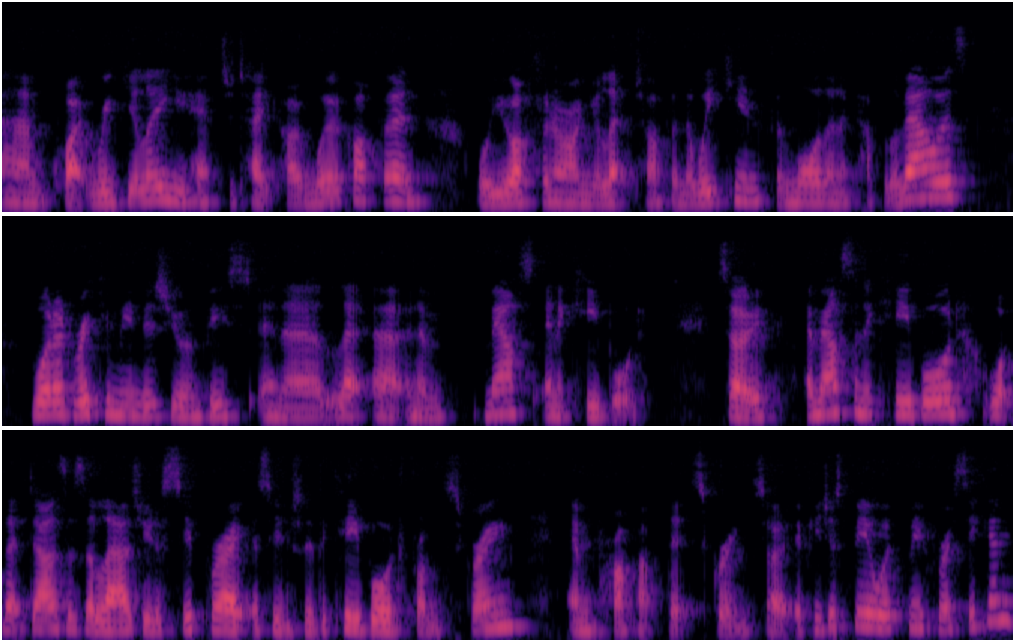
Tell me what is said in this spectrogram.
um, quite regularly, you have to take home work often, or you often are on your laptop in the weekend for more than a couple of hours, what I'd recommend is you invest in a, uh, in a mouse and a keyboard. So a mouse and a keyboard, what that does is allows you to separate essentially the keyboard from the screen and prop up that screen. So if you just bear with me for a second,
